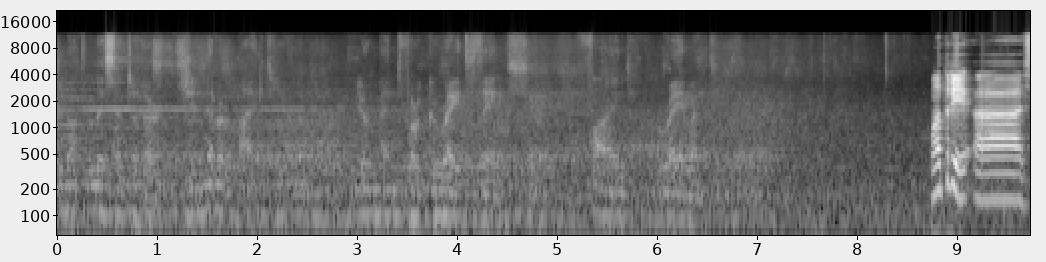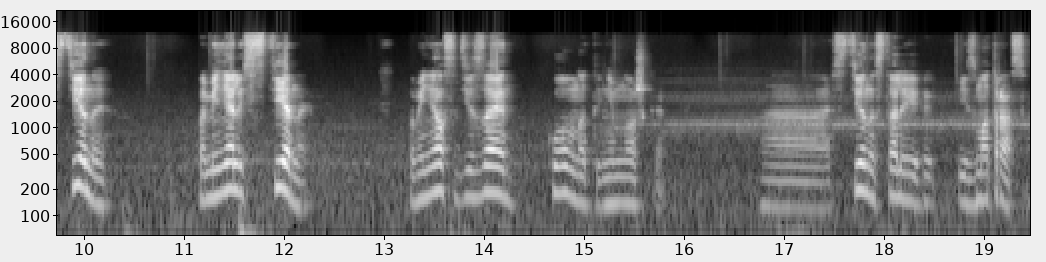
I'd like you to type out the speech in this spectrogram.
Do not listen to her. She never liked you. You're meant for great things. Смотри, а, стены. Поменялись стены. Поменялся дизайн комнаты немножко. А, стены стали из матраса.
